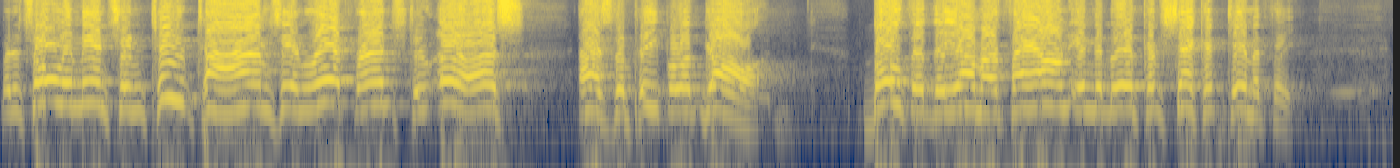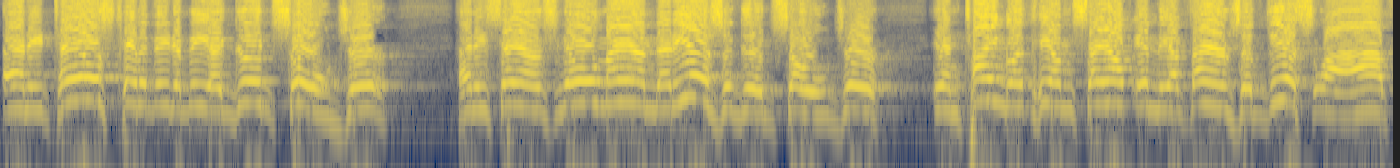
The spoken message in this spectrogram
But it's only mentioned two times in reference to us as the people of God. Both of them are found in the book of Second Timothy. And he tells Timothy to be a good soldier. And he says, No man that is a good soldier entangleth himself in the affairs of this life,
